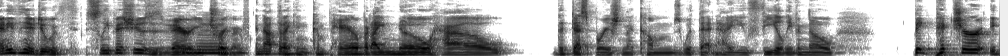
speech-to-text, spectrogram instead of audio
anything to do with sleep issues is very Mhm. triggering. And not that I can compare, but I know how the desperation that comes with that and how you feel, even though big picture, it,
